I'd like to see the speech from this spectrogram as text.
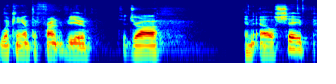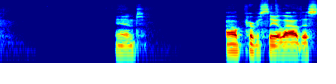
looking at the front view to draw an L shape. And I'll purposely allow this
